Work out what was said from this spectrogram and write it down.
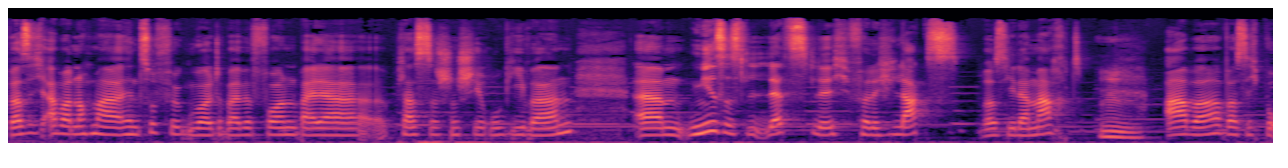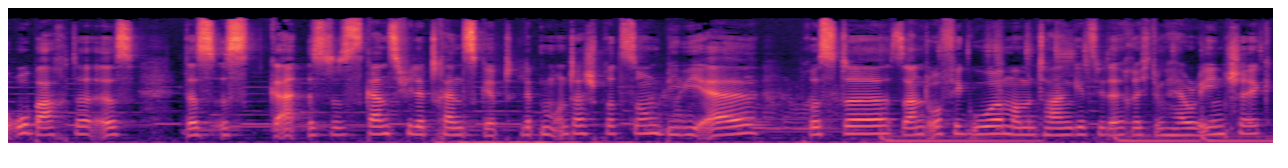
Was ich aber nochmal hinzufügen wollte, weil wir vorhin bei der plastischen Chirurgie waren, ähm, mir ist es letztlich völlig lax, was jeder macht. Aber was ich beobachte, ist, dass es, dass es ganz viele Trends gibt. Lippenunterspritzung, BBL, Brüste, Sanduhrfigur. Momentan geht es wieder Richtung Heroin-Chick.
